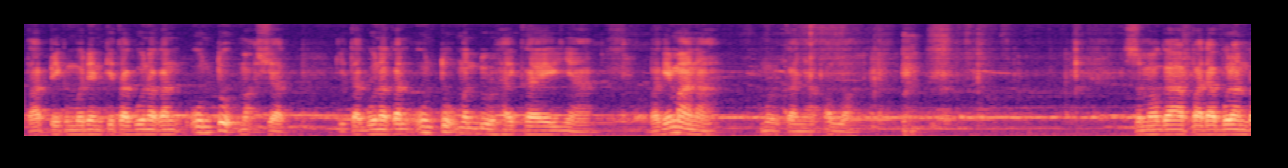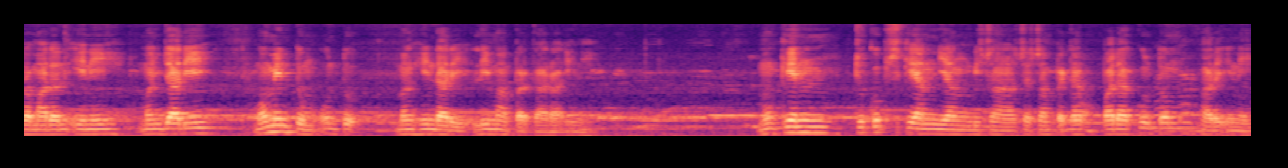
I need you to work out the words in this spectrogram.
Tapi kemudian kita gunakan untuk maksiat. Kita gunakan untuk mendurhakainya. Bagaimana murkanya Allah. Semoga pada bulan Ramadan ini menjadi momentum untuk menghindari lima perkara ini. Mungkin Cukup sekian yang bisa saya sampaikan pada kultum hari ini.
